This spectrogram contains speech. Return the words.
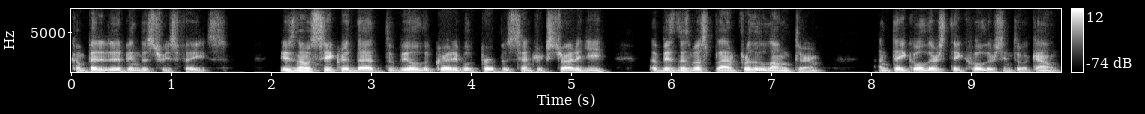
competitive industries face. It is no secret that to build a credible purpose-centric strategy, a business must plan for the long term and take all their stakeholders into account.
